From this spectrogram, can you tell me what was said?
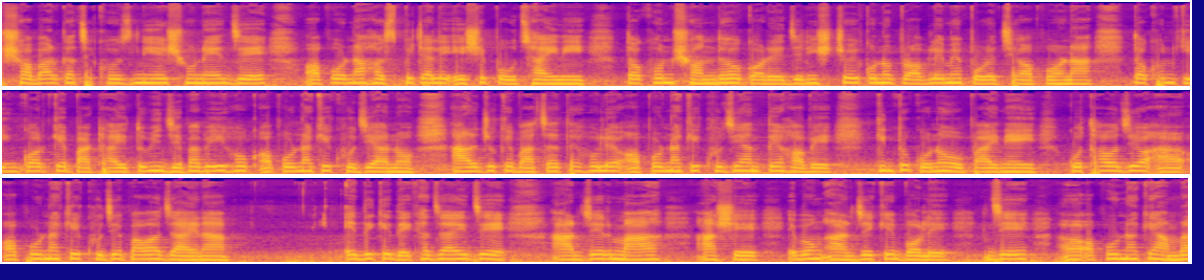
সবার কাছে খোঁজ নিয়ে শুনে যে অপর্ণা হসপিটালে এসে পৌঁছায়নি। তখন সন্দেহ করে যে নিশ্চয়ই কোনো প্রবলেমে পড়েছে অপর্ণা। তখন কিঙ্করকে পাঠায়, তুমি যেভাবেই হোক অপর্ণাকে খুঁজে আনো। আর্যকে বাঁচাতে হলে অপর্ণাকে খুঁজে আনতে হবে। কিন্তু কোনো উপায় নেই। কোথাও যে অপর্ণাকে খুঁজে পাওয়া যায় না। এদিকে দেখা যায় যে আর্যের মা আসে এবং আর্যকে বলে যে অপর্ণাকে আমরা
